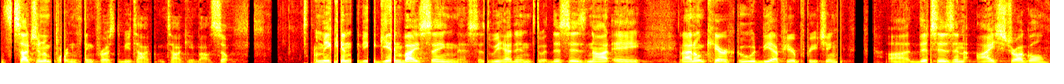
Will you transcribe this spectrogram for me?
It's such an important thing for us to be talk, talking about. So let me begin, begin by saying this as we head into it. This is not a and I don't care who would be up here preaching. Uh, this is an I struggle,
